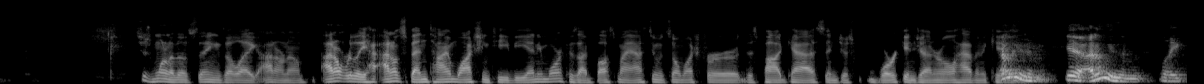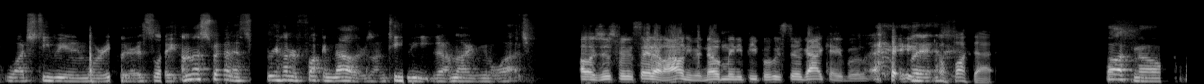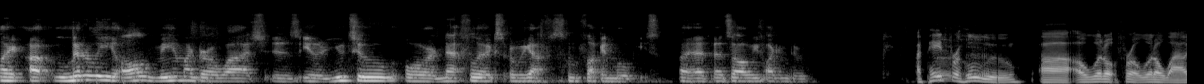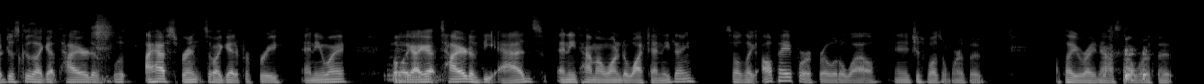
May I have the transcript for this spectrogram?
It's just one of those things that, like, I don't know. I don't really, ha- I don't spend time watching TV anymore because I bust my ass doing so much for this podcast and just work in general, having a I don't kid. even. Yeah, I don't even like watch TV anymore either. It's like I'm not spending three hundred fucking dollars on TV that I'm not even gonna watch. I was just gonna say that I don't even know many people who still got cable. Like, Like, Oh, fuck that. fuck no. Like uh, literally, all me and my girl watch is either YouTube or Netflix, or we got some fucking movies. Like, that, that's all we fucking do. I paid for. Hulu uh, a little for a little while just because I got tired of. I have Sprint, so I get it for free anyway. But like, I got mm, tired of the ads anytime I wanted to watch anything. So I was like, I'll pay for it for a little while, and it just wasn't worth it. I'll tell you right now, it's not worth it.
